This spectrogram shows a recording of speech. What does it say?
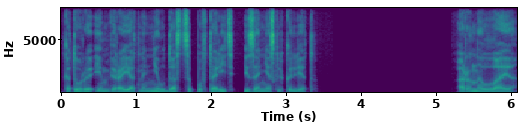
которое им, вероятно, не удастся повторить и за несколько лет. Арнеллая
